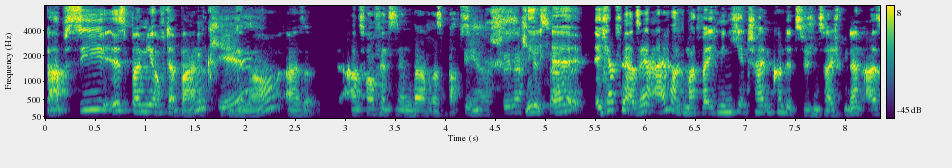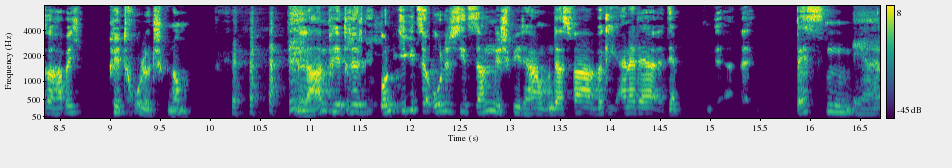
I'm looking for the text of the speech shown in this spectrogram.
Babsi ist bei mir auf der Bank. Okay. Genau. Also HSV-Fans nennen Barbaris Babsi. Ja, schöner nee, äh, Ich habe es mir sehr einfach gemacht, weil ich mich nicht entscheiden konnte zwischen zwei Spielern. Also habe ich Petrolic genommen. Milan Petric und Ivica Olic, die zusammengespielt haben. Und das war wirklich einer der, der besten ja,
